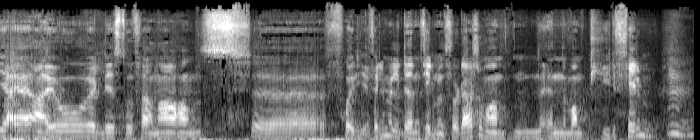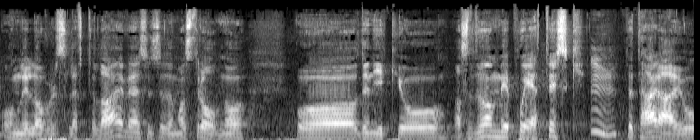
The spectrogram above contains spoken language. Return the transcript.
Jeg er jo veldig stor fan av hans uh, forrige film, eller den filmen før der, som var en vampyrfilm. Mm. 'Only Lovers Left Alive'. Jeg syns den var strålende. Og, og, den gikk jo Altså, den var mer poetisk. Mm. Dette her er jo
